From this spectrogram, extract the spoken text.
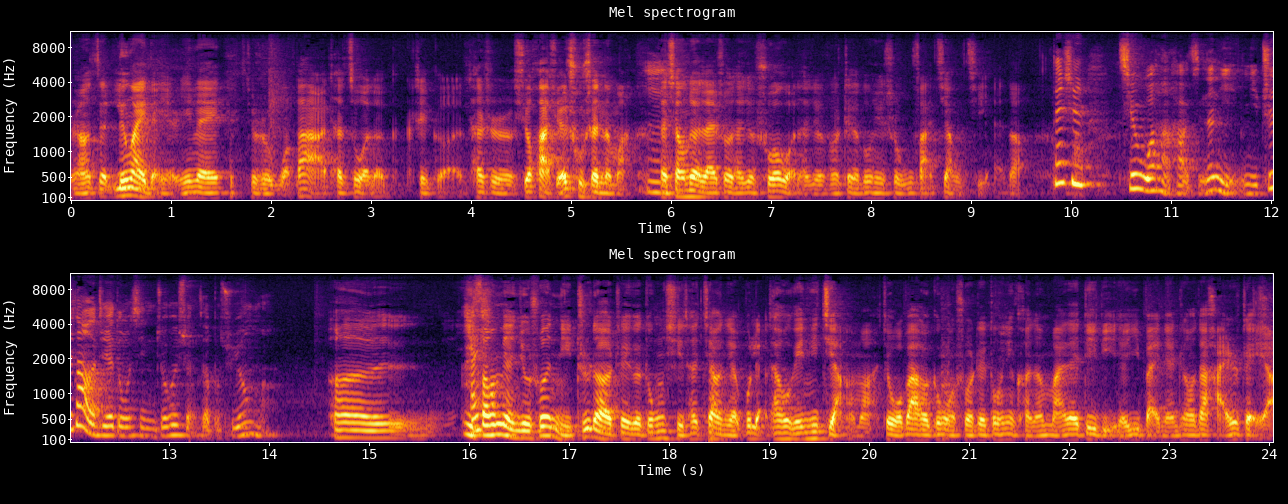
然后再另外一点也是因为，就是我爸他做的这个，他是学化学出身的嘛，他相对来说他就说过，他就说这个东西是无法降解的。但是其实我很好奇，那你你知道的这些东西，你就会选择不去用吗？呃。一方面就是说，你知道这个东西它降解不了，他会给你讲嘛。就我爸会跟我说，这东西可能埋在地底下一百年之后，它还是这样。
